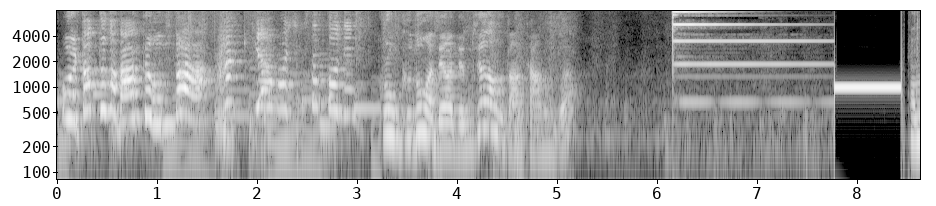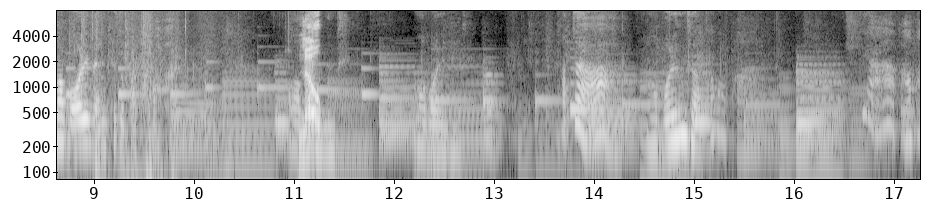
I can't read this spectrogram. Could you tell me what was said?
어, 따뜻가 나한테 온다. 아, 귀여워 씻었더니. 그럼 그동안 내가 냄새나서 나한테 안 온 거야? 엄마 머리 냄새도 맡아봐봐. 엄마 머리. 냄새. 엄마 머리 냄새. 따뜻야, 엄마 머리 냄새 맡아봐봐. 따뜻야, 봐봐.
